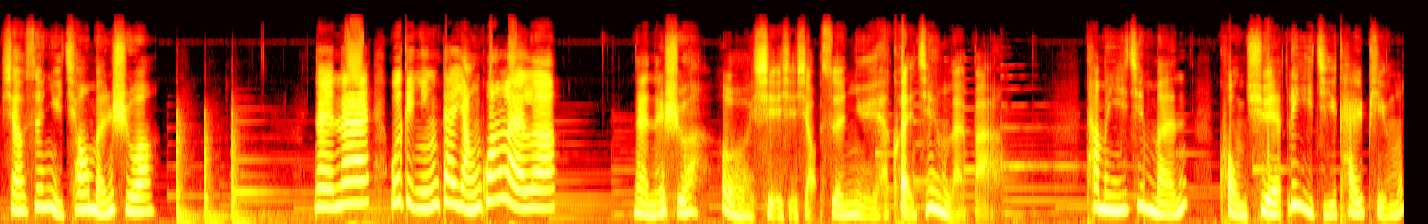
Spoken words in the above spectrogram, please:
小孙女敲门说：“奶奶，我给您带阳光来了。”奶奶说：“哦，谢谢小孙女，快进来吧。”他们一进门，孔雀立即开屏，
